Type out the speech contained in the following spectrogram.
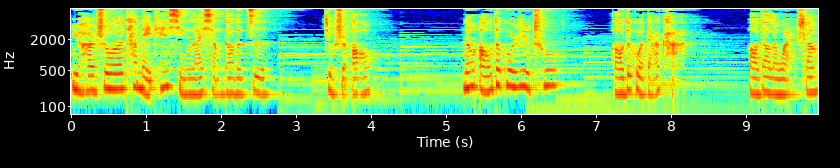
女孩说，她每天醒来想到的字，就是熬。能熬得过日出，熬得过打卡，熬到了晚上，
